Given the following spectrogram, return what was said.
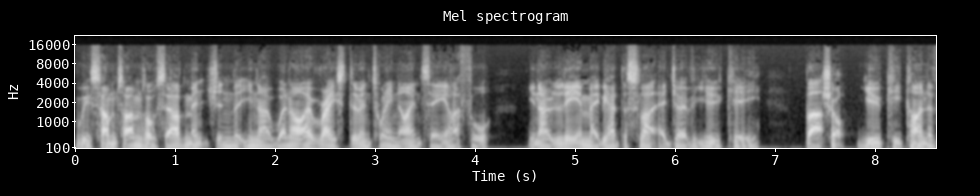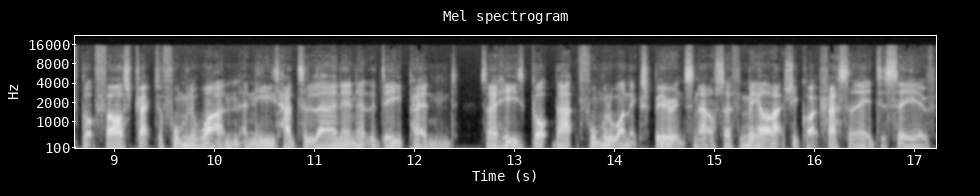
we sometimes obviously I've mentioned that you know when I raced him in 2019, I thought you know Liam maybe had the slight edge over Yuki, but Sure. Yuki kind of got fast tracked to Formula One, and he's had to learn in at the deep end. So he's got that Formula One experience now. So for me, I'm actually quite fascinated to see if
